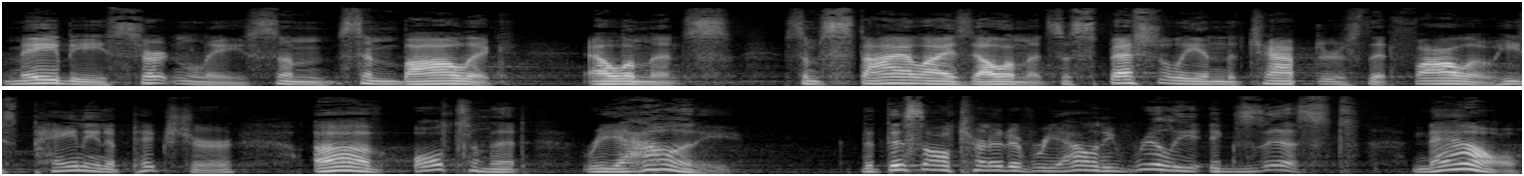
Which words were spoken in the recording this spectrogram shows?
may be certainly some symbolic elements, some stylized elements, especially in the chapters that follow, he's painting a picture of ultimate reality. That this alternative reality really exists now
